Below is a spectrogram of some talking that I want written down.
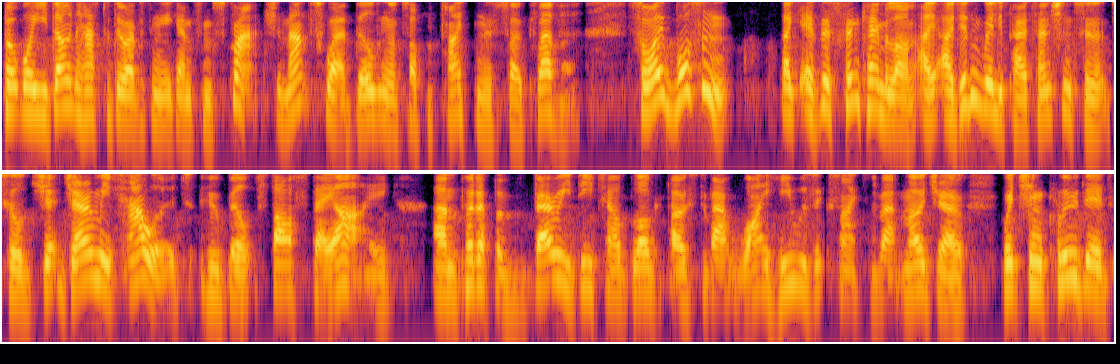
but where you don't have to do everything again from scratch. And that's where building on top of python is so clever. So i wasn't like if this thing came along, I, I didn't really pay attention to it until J- Jeremy Howard, who built Fast AI, um, put up a very detailed blog post about why he was excited about Mojo, which included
